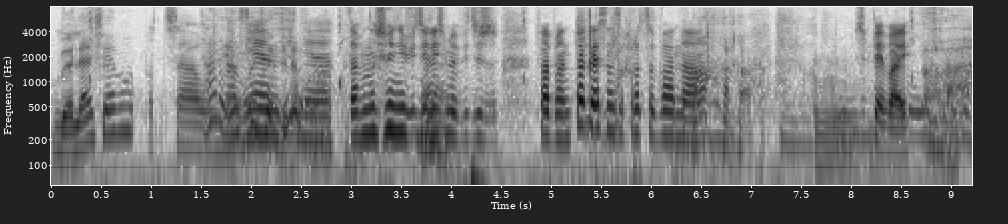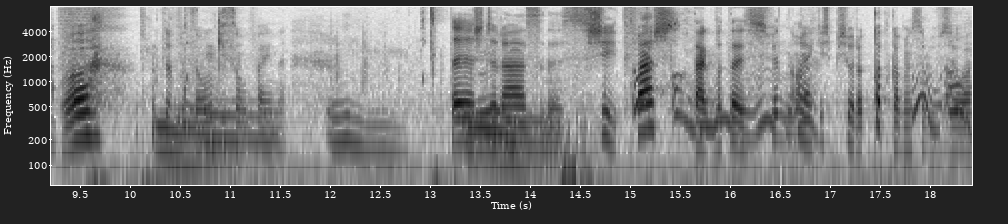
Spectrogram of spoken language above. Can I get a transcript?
Byle się Pocałuj Tato, namiętnie. Dawno się nie widzieliśmy, widzisz, Fabian, taka jestem zapracowana. Śpiewaj. O, te pocałunki są fajne. To jeszcze raz y, zsi twarz. Tak, bo to jest świetne. O, jakiś psiurek. Kotka bym sobie wzięła.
